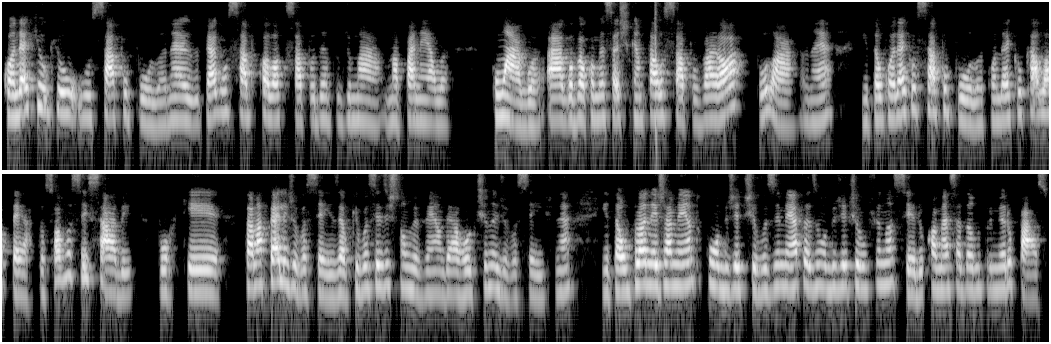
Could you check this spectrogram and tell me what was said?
quando é que, o, que o, o, sapo pula, né? Pega um sapo, coloca o sapo dentro de uma, uma panela com água. A água vai começar a esquentar, o sapo vai, ó, pular, né? Então, quando é que o sapo pula? Quando é que o calo aperta? Só vocês sabem, porque está na pele de vocês, é o que vocês estão vivendo, é a rotina de vocês, né? Então, planejamento com objetivos e metas e um objetivo financeiro. Começa dando o primeiro passo.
